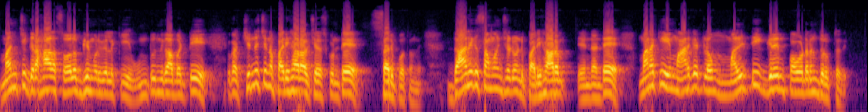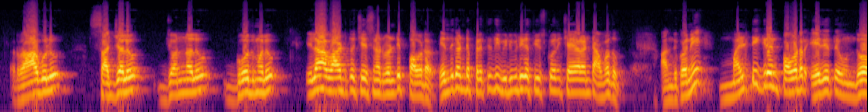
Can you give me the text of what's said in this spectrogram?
మంచి గ్రహాల సౌలభ్యం కూడా వీళ్ళకి ఉంటుంది కాబట్టి ఒక చిన్న చిన్న పరిహారాలు చేసుకుంటే సరిపోతుంది. దానికి సంబంధించినటువంటి పరిహారం ఏంటంటే మనకి మార్కెట్లో మల్టీగ్రెయిన్ పౌడర్ అని దొరుకుతుంది. రాగులు సజ్జలు జొన్నలు గోధుమలు ఇలా వాటితో చేసినటువంటి పౌడర్ ఎందుకంటే ప్రతిదీ విడివిడిగా తీసుకొని చేయాలంటే అవ్వదు. అందుకని మల్టీగ్రెయిన్ పౌడర్ ఏదైతే ఉందో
